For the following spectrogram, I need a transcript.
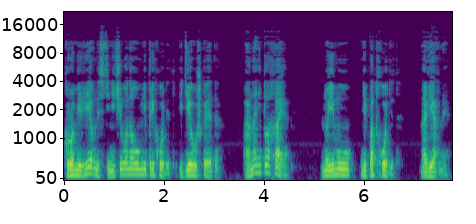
кроме ревности ничего на ум не приходит. И девушка эта, она неплохая, но ему не подходит, наверное.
